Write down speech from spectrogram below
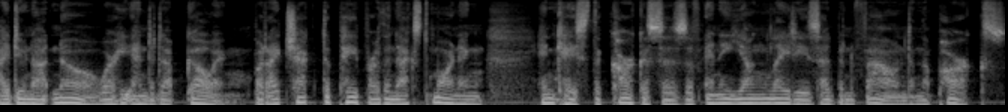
I do not know where he ended up going, but I checked the paper the next morning in case the carcasses of any young ladies had been found in the parks,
